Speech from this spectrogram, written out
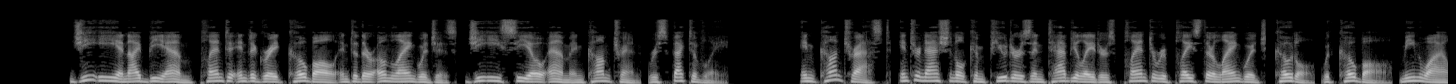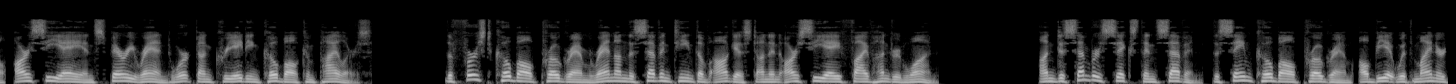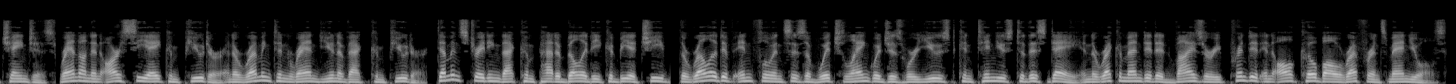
GE and IBM plan to integrate COBOL into their own languages, GECOM and Comtran, respectively. In contrast, International Computers and Tabulators plan to replace their language, CODAL, with COBOL. Meanwhile, RCA and Sperry Rand worked on creating COBOL compilers. The first COBOL program ran on 17 August on an RCA 501. On December 6 and 7, the same COBOL program albeit with minor changes ran on an RCA computer and a Remington Rand UNIVAC computer, demonstrating that compatibility could be achieved. The relative influences of which languages were used continues to this day in the recommended advisory printed in all COBOL reference manuals.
